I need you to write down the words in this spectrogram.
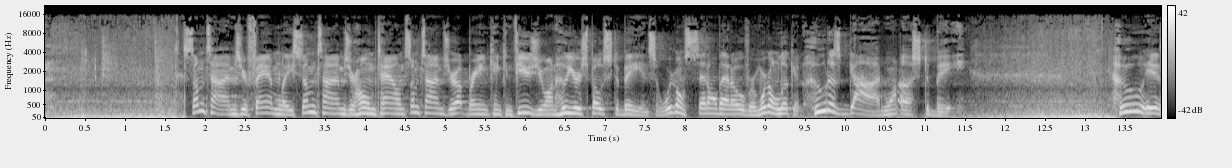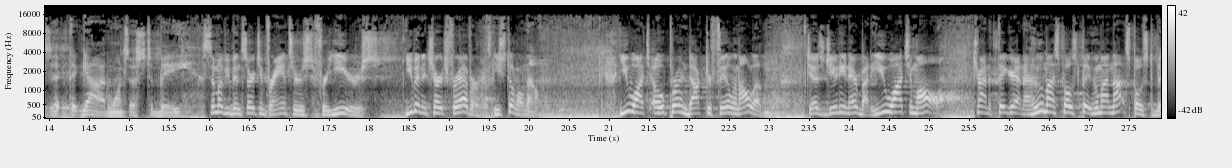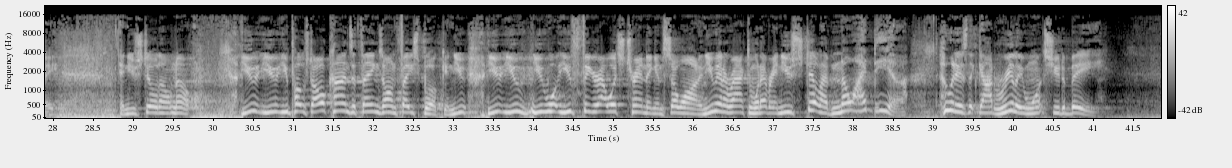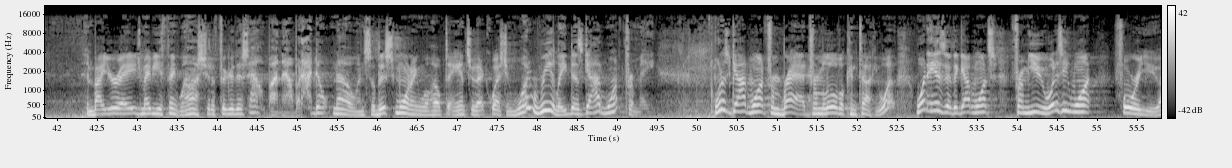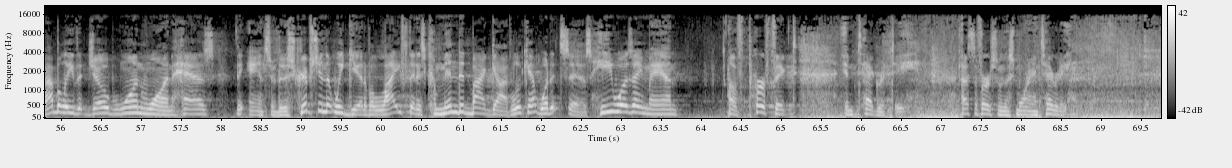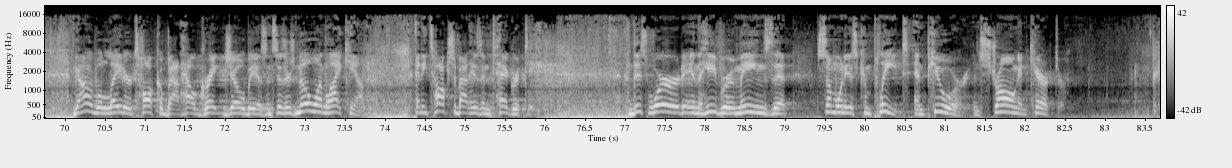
Sometimes your family, sometimes your hometown, sometimes your upbringing can confuse you on who you're supposed to be. And so we're going to set all that over and we're going to look at who does God want us to be? Who is it that God wants us to be? Some of you have been searching for answers for years. You've been in church forever. You still don't know. You watch Oprah and Dr. Phil and all of them, Judge Judy and everybody. You watch them all, trying to figure out now who am I supposed to be, who am I not supposed to be, and you still don't know. You you you post all kinds of things on Facebook, and you you you you you figure out what's trending and so on, and you interact and whatever, and you still have no idea who it is that God really wants you to be. And by your age, maybe you think, well, I should have figured this out by now, but I don't know. And so this morning will help to answer that question. What really does God want from me? What does God want from Brad from Louisville, Kentucky? What, what is it that God wants from you? What does He want for you? I believe that Job 1 1 has the answer. The description that we get of a life that is commended by God. Look at what it says. He was a man of perfect integrity. That's the first one this morning integrity. God will later talk about how great Job is and says there's no one like him. And he talks about his integrity. This word in the Hebrew means that someone is complete and pure and strong in character.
